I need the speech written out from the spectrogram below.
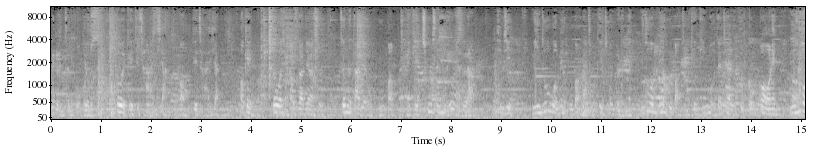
那个人真的多，就是各位可以去查一下哦，可以查一下。OK，所以我想告诉大家的是，真的大家有福报才可以出生为人啊，信不信？你如果没有福报，你怎么可以做一个人呢？你如果没有福报，怎么可以听我在家里做公告呢？你如果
